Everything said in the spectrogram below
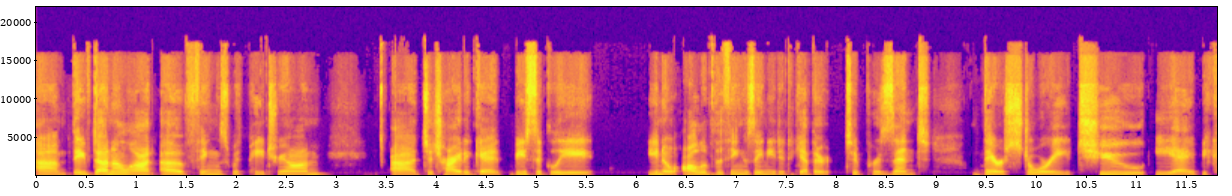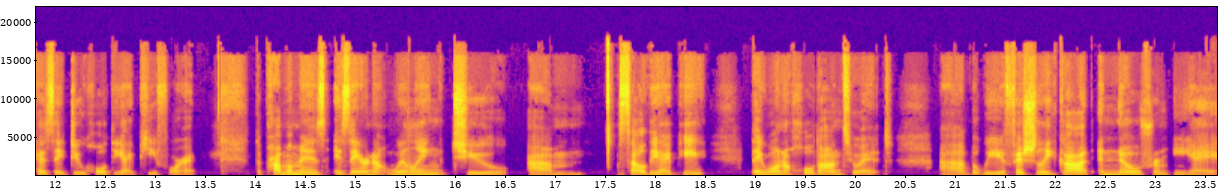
um, they've done a lot of things with Patreon uh, to try to get basically, you know, all of the things they needed together to present their story to EA because they do hold the IP for it. The problem is, is they are not willing to um, sell the IP. They want to hold on to it. Uh, but we officially got a no from EA,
